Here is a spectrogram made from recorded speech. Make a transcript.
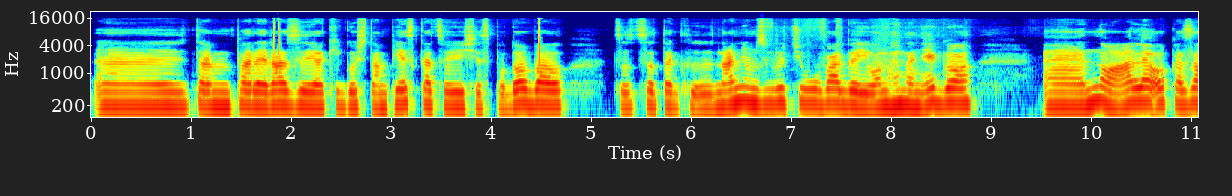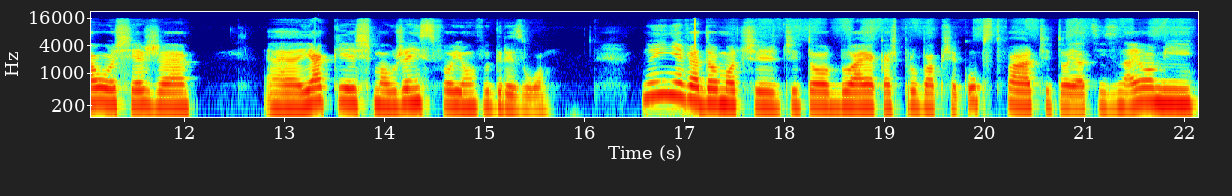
e, tam parę razy jakiegoś tam pieska, co jej się spodobał, co, co tak na nią zwrócił uwagę i ona na niego. E, No, ale okazało się, że e, jakieś małżeństwo ją wygryzło. No i nie wiadomo, czy, czy to była jakaś próba przekupstwa, czy to jacyś znajomi.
